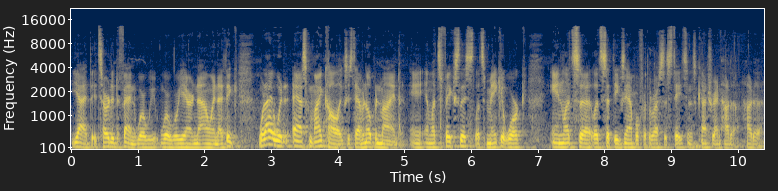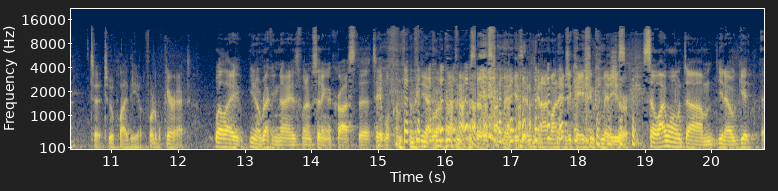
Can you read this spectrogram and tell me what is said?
yeah, it's hard to defend where we where we are now. And I think what I would ask my colleagues is to have an open mind and, and let's fix this. Let's make it work, and let's uh, let's set the example for the rest of the states in this country on how to how to to, to apply the Affordable Care Act. Well, I, you know, recognize when I'm sitting across the table from people who are on human service committees, and, and I'm on education committees, so I won't, um, you know, get uh,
